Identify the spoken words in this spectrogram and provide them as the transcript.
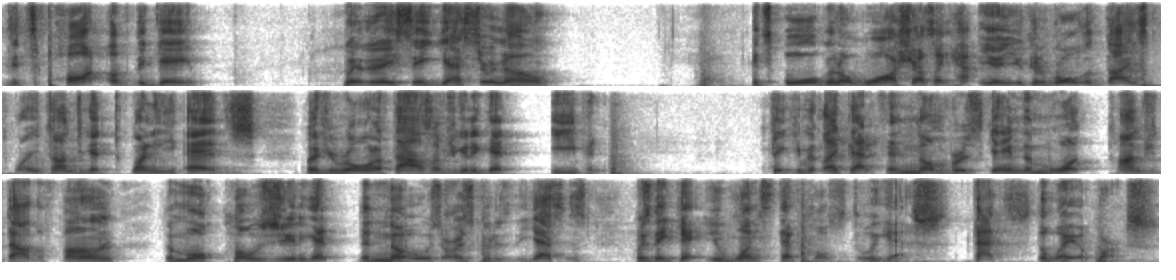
it's part of the game. Whether they say yes or no, it's all going to wash out. It's like, you know, you can roll the dice 20 times to get 20 heads, but if you roll it a thousand times, you're going to get even. Think of it like that. It's a numbers game. The more times you dial the phone, the more closes going to get. The no's are as good as the yeses because they get you one step closer to a yes. That's the way it works.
